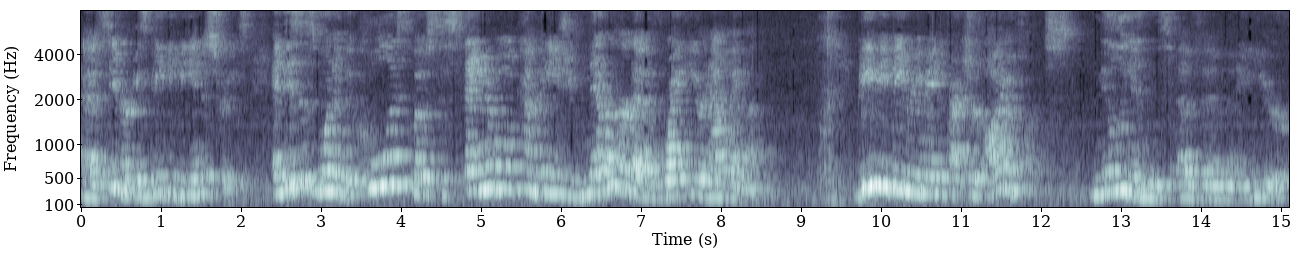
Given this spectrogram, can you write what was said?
uh, center is BBB Industries. And this is one of the coolest, most sustainable companies you've never heard of right here in Alabama. BBB remanufactures auto parts, millions of them a year.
